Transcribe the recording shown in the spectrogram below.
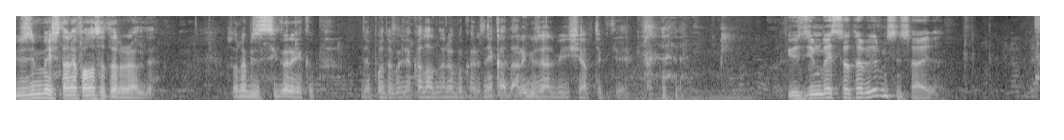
125 tane falan satar herhalde. Sonra biz sigara yakıp depoda böyle kalanlara bakarız. Ne kadar güzel bir iş yaptık diye. 125 satabilir misin sahiden?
